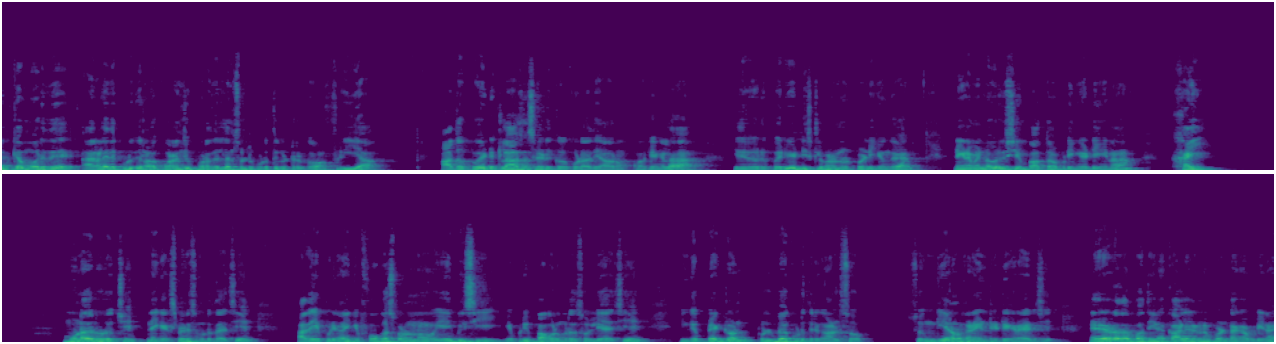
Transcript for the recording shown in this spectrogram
இன்கம் வருது. அதனால் இதை கொடுக்கறனால குறைஞ்சி போகிறது இல்லைன்னு சொல்லிட்டு கொடுத்துக்கிட்டு இருக்கோம். ஃப்ரீயாக அதை போயிட்டு கிளாஸஸ் எடுக்கக்கூடாது யாரும். ஓகேங்களா? இது ஒரு பெரிய டிஸ்கிளைமரை நோட் பண்ணிக்கோங்க. நீங்கள் நம்ம என்ன ஒரு விஷயம் பார்த்தோம் அப்படின்னு கேட்டிங்கன்னா ஹை மூணாவது ரூல் வச்சு இன்றைக்கி எக்ஸ்பீரியன்ஸ் கொடுத்தாச்சு. அதை எப்படி நாளைக்கு ஃபோக்கஸ் பண்ணணும்? ஏபிசி எப்படி பார்க்கணுங்கிறத சொல்லியாச்சு. இங்கே பிரேக் டவுன் புல் பேக் கொடுத்துருக்கேன் ஆல்சோ ஸோ இங்கேயே நமக்கான என்ட்ரி டிகர் ஆகிடுச்சு நிறைய இடம் தான் பார்த்தீங்கன்னா காலையில் என்ன பண்ணிட்டாங்க அப்படின்னா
